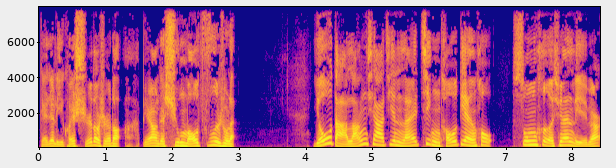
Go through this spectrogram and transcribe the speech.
给这李逵拾掇拾掇啊，别让这胸毛滋出来。有打廊下进来，镜头殿后松鹤轩里边。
